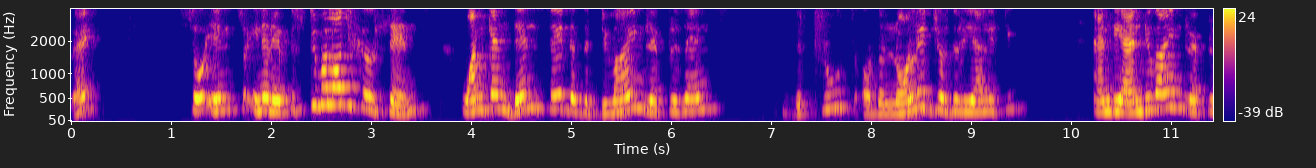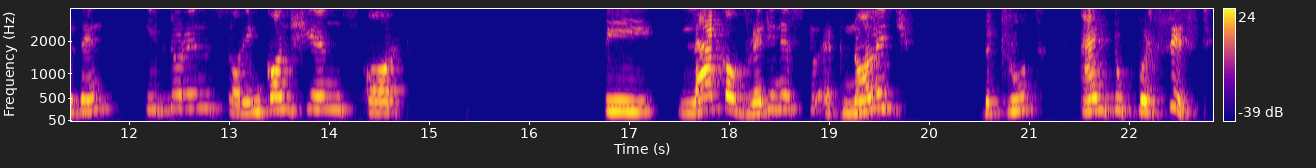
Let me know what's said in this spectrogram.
Right? So in, so, in an epistemological sense, one can then say that the divine represents the truth or the knowledge of the reality, and the undivine represents ignorance or inconscience or the lack of readiness to acknowledge the truth and to persist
